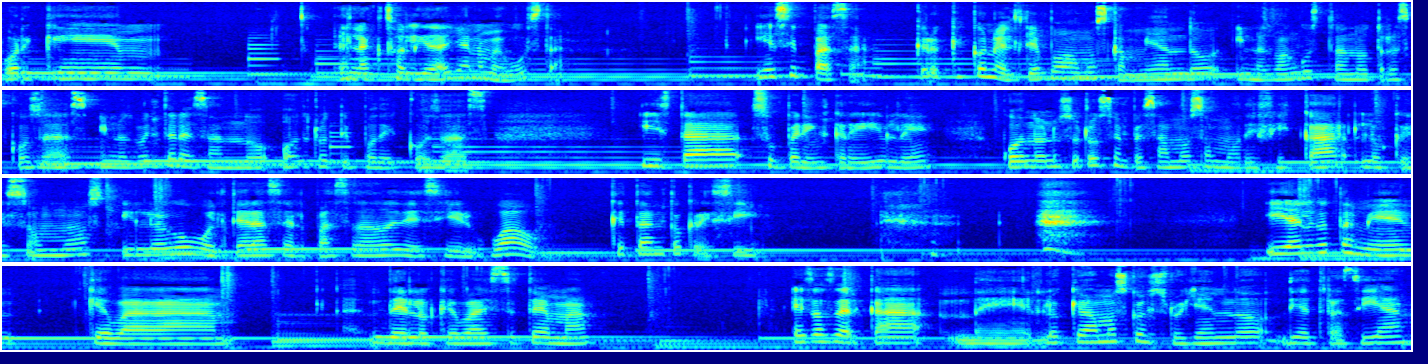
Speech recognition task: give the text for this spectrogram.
porque mm, en la actualidad ya no me gusta. Y así pasa, creo que con el tiempo vamos cambiando y nos van gustando otras cosas y nos va interesando otro tipo de cosas y está súper increíble cuando nosotros empezamos a modificar lo que somos y luego voltear hacia el pasado y decir, wow, ¿qué tanto crecí? y algo también que va de lo que va este tema es acerca de lo que vamos construyendo día tras día,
